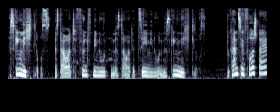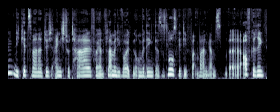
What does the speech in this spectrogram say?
es ging nicht los. Es dauerte fünf Minuten, es dauerte zehn Minuten, es ging nicht los. du kannst dir vorstellen, die Kids waren natürlich eigentlich total Feuer und Flamme, die wollten unbedingt, dass es losgeht, die waren ganz äh, aufgeregt.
